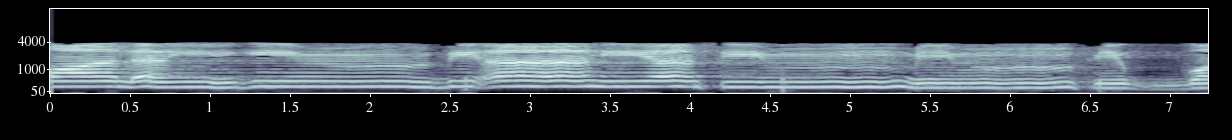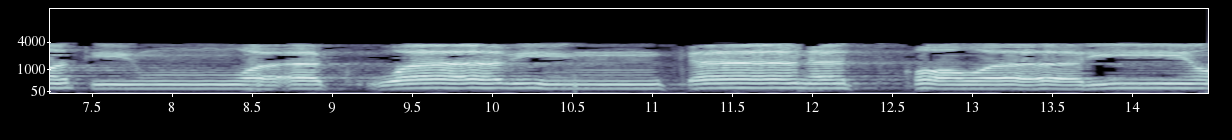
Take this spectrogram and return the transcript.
عَلَيْهِمْ بِآنِيَةٍ مِّن فِضَّةٍ وَأَكْوَابٍ كَانَتْ قَوَارِيرَا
